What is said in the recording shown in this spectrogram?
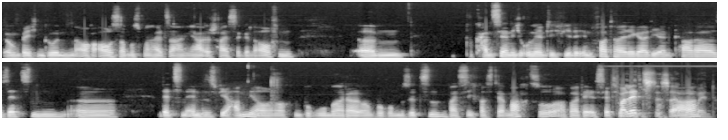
irgendwelchen Gründen auch aus, da muss man halt sagen, ja, ist scheiße gelaufen. Ähm, du kannst ja nicht unendlich viele Innenverteidiger dir in Kader setzen. Äh, letzten Endes, wir haben ja auch noch einen Bruma da irgendwo rumsitzen. Weiß nicht, was der macht so, aber der ist ja verletzt ist er im Moment.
